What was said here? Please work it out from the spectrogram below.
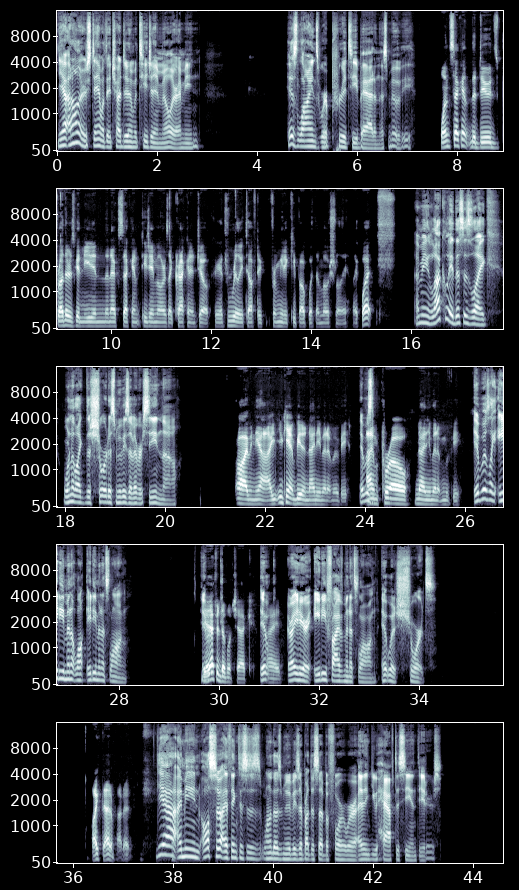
Yeah, I don't understand what they tried doing with T.J. Miller. I mean, his lines were pretty bad in this movie. One second, the dude's brother is getting eaten. And The next second, T.J. Miller's like cracking a joke. It's really tough to for me to keep up with emotionally. Like what? I mean, luckily this is like one of like the shortest movies I've ever seen, though. Oh, I mean, yeah, you can't beat a ninety-minute movie. It was I'm pro ninety-minute movie. it was like eighty minute long, eighty minutes long. It Yeah, I'd have to double check. it- I, right here, eighty five minutes long. It was short. I like that about it. Yeah, I mean, also I think this is one of those movies I brought this up before where I think you have to see in theaters.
